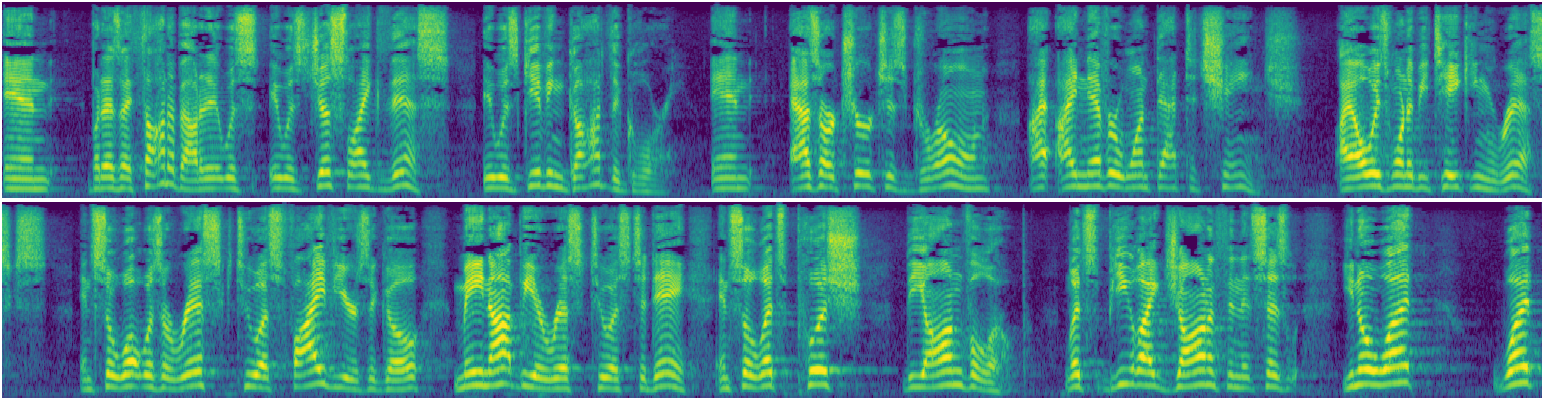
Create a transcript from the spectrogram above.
And, but as I thought about it, it was, it was just like this it was giving God the glory. And as our church has grown, I, I never want that to change. I always want to be taking risks. And so, what was a risk to us five years ago may not be a risk to us today. And so, let's push the envelope. Let's be like Jonathan that says, you know what? What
